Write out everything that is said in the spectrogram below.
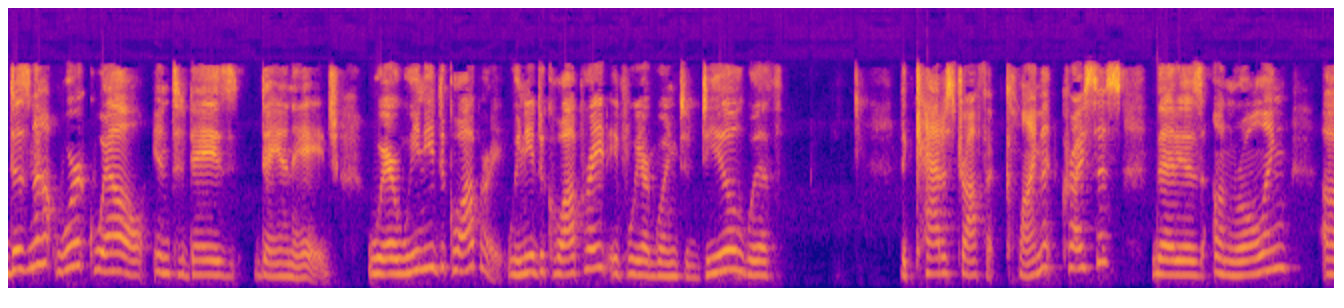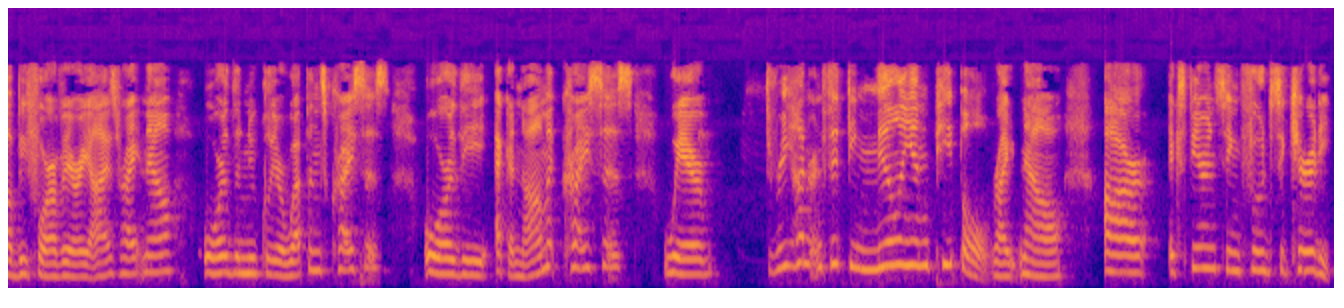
does not work well in today's day and age where we need to cooperate. We need to cooperate if we are going to deal with the catastrophic climate crisis that is unrolling uh, before our very eyes right now, or the nuclear weapons crisis or the economic crisis where 350 million people right now are experiencing food security.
